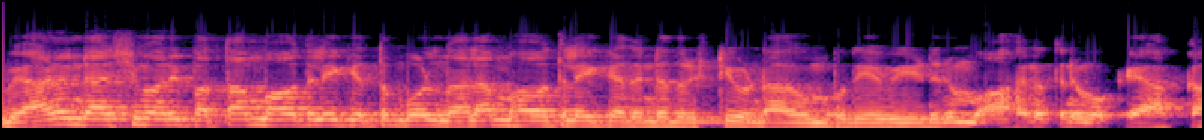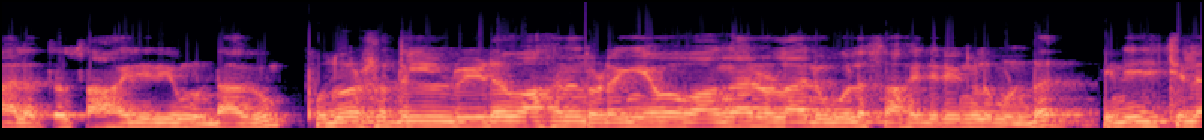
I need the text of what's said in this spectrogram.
വ്യാഴൻ രാശി മാറി പത്താം ഭാവത്തിലേക്ക് എത്തുമ്പോൾ നാലാം ഭാവത്തിലേക്ക് അതിന്റെ ദൃഷ്ടി ഉണ്ടാകും. പുതിയ വീടിനും വാഹനത്തിനും ഒക്കെ അക്കാലത്ത് സാഹചര്യം ഉണ്ടാകും. പുതുവർഷത്തിൽ വീട് വാഹനം തുടങ്ങിയവ വാങ്ങാനുള്ള അനുകൂല സാഹചര്യങ്ങളുമുണ്ട്. ഇനി ചില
